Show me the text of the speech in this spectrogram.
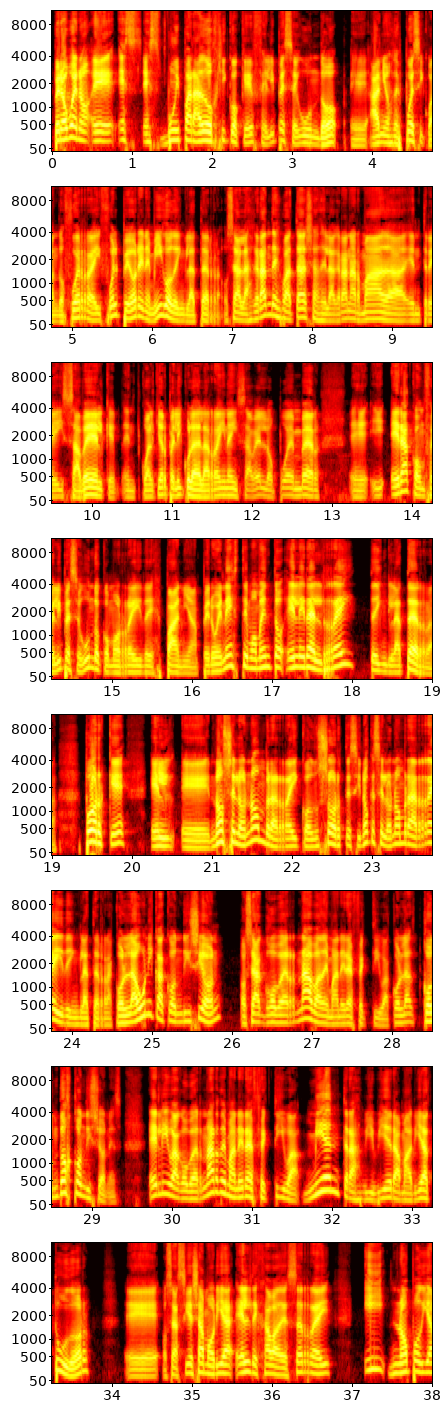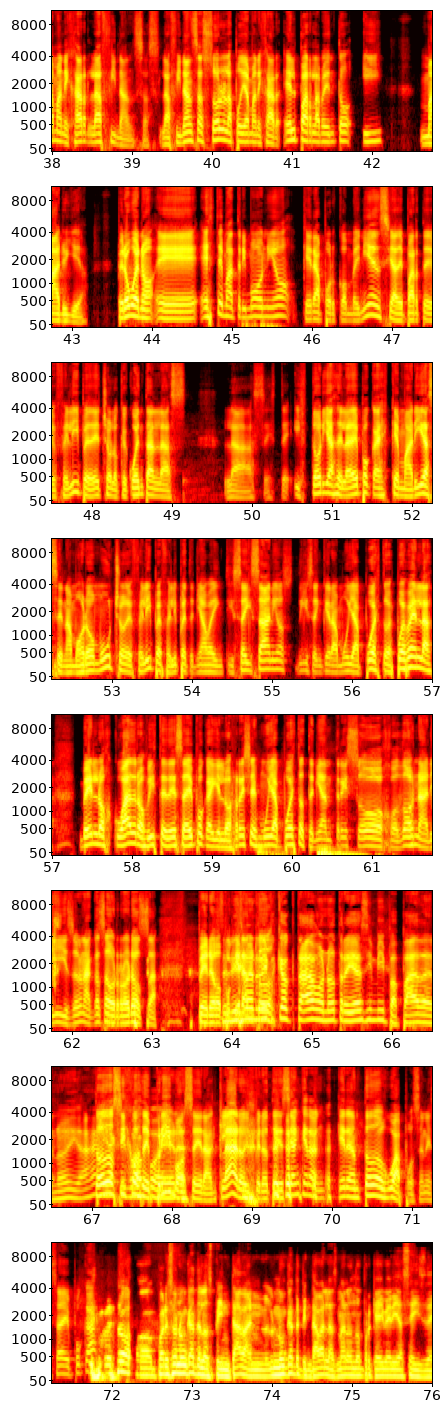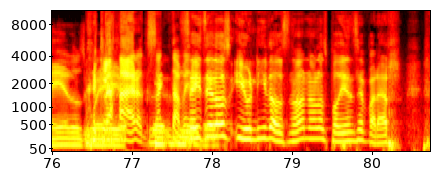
Pero bueno, eh, es, es muy paradójico que Felipe II, eh, años después y cuando fue rey, fue el peor enemigo de Inglaterra. O sea, las grandes batallas de la Gran Armada entre Isabel, que en cualquier película de la reina Isabel lo pueden ver, eh, y era con Felipe II como rey de España. Pero en este momento él era el rey de Inglaterra, porque él no se lo nombra rey consorte, sino que se lo nombra rey de Inglaterra, con la única condición, o sea, gobernaba de manera efectiva, con, la- con dos condiciones. Él iba a gobernar de manera efectiva mientras viviera María Tudor, eh, o sea, si ella moría, él dejaba de ser rey y no podía manejar las finanzas. Las finanzas solo las podía manejar el Parlamento y María. Pero bueno, eh, este matrimonio, que era por conveniencia de parte de Felipe, de hecho lo que cuentan las, las este, historias de la época es que María se enamoró mucho de Felipe. Felipe tenía 26 años, dicen que era muy apuesto. Después ven, las ven los cuadros, viste, de esa época y en los reyes muy apuestos tenían tres ojos, dos narices, era una cosa horrorosa. Pero El porque mismo eran todos, Enrique VIII, ¿no? Traía así mi papada, ¿no? Y, ay, todos hijos de primos era. eran, claro, y- pero te decían que eran, que eran todos guapos en esa época. Por eso, por eso nunca te los pintaban, nunca te pintaban las manos, ¿no? Porque ahí verías seis dedos, güey. Claro, exactamente. Seis dedos y unidos, ¿no? No los podían separar.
